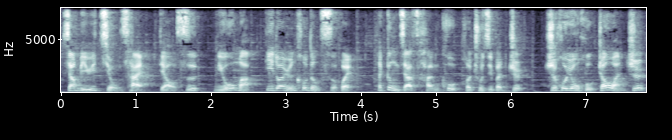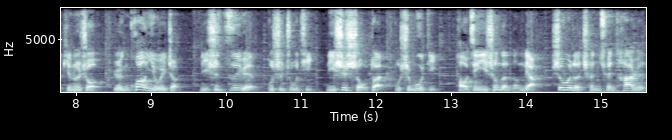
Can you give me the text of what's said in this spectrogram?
相比于“韭菜”“屌丝”“牛马”“低端人口”等词汇，它更加残酷和触及本质。知乎用户张婉之评论说：“人矿意味着。”你是资源，不是主体；你是手段，不是目的。耗尽一生的能量是为了成全他人，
